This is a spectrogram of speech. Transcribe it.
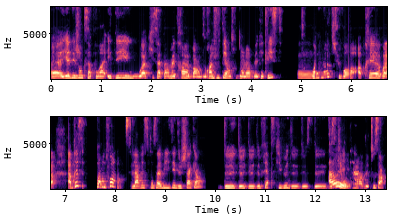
Euh, Il y a des gens que ça pourra aider ou à qui ça permettra ben, de rajouter un truc dans leur bucket list. Mm. Why not, tu vois? Après, euh, voilà. Après, encore une fois, hein, c'est la responsabilité de chacun de, de, de, de faire ce qu'il veut de, de, de, de Ah ce qu'il regarde, de tout ça.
